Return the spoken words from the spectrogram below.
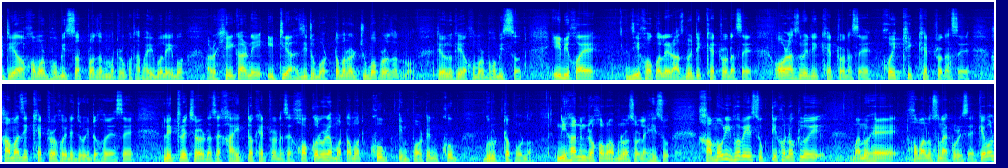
এতিয়া অসমৰ ভৱিষ্যত প্ৰজন্মটোৰ কথা ভাবিব লাগিব আৰু সেইকাৰণে এতিয়া যিটো বৰ্তমানৰ যুৱ প্ৰজন্ম তেওঁলোকে অসমৰ ভৱিষ্যত। এই বিষয়ে যিসকলে ৰাজনৈতিক ক্ষেত্ৰত আছে অৰাজনৈতিক ক্ষেত্ৰত আছে শৈক্ষিক ক্ষেত্ৰত আছে সামাজিক ক্ষেত্ৰৰ সৈতে জড়িত হৈ আছে লিটাৰেচাৰত আছে সাহিত্য ক্ষেত্ৰত আছে সকলোৰে মতামত খুব ইম্পৰ্টেণ্ট খুব গুৰুত্বপূৰ্ণ। নিহানেন্দ্ৰ শৰ্মা আপোনাৰ ওচৰলৈ আহিছোঁ। সামগ্ৰিকভাৱে এই চুক্তিখনক লৈ মানুহে সমালোচনা কৰিছে। কেৱল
